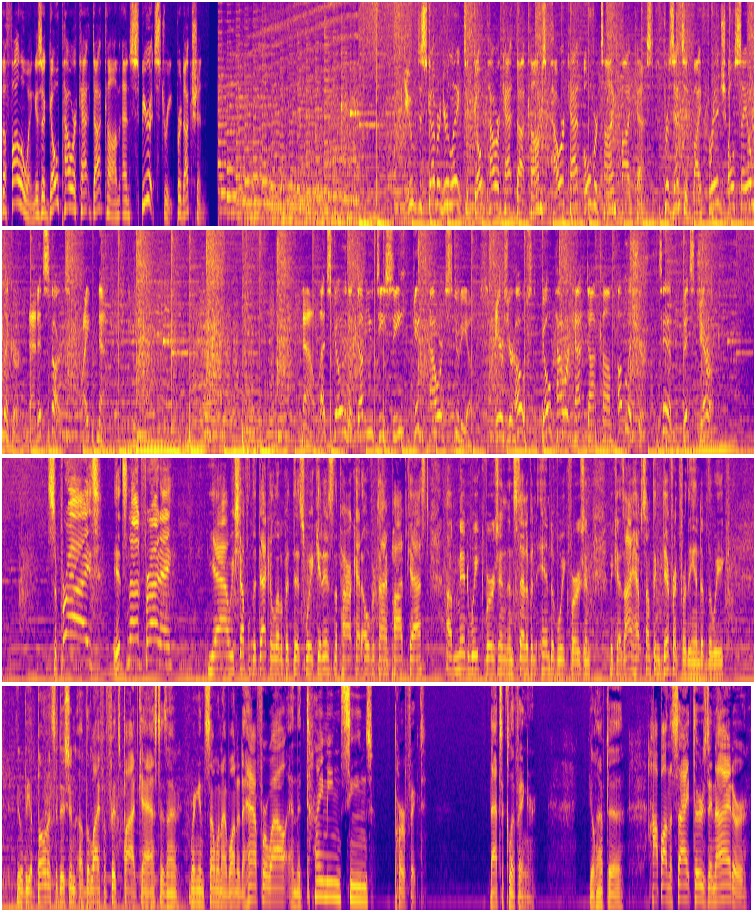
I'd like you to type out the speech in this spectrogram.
The following is a GoPowerCat.com and Spirit Street production. You've discovered your link to GoPowerCat.com's PowerCat Overtime podcast, presented by Fridge Wholesale Liquor, and it starts right now. Now, let's go to the WTC Gig Powered Studios. Here's your host, GoPowerCat.com publisher, Tim Fitzgerald. Surprise! It's not Friday. Yeah, we shuffled the deck a little bit this week. It is the PowerCat Overtime podcast, a midweek version instead of an end of week version, because I have something different for the end of the week. It'll be a bonus edition of the Life of Fitz podcast as I bring in someone I've wanted to have for a while, and the timing seems perfect. That's a cliffhanger. You'll have to hop on the site Thursday night or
